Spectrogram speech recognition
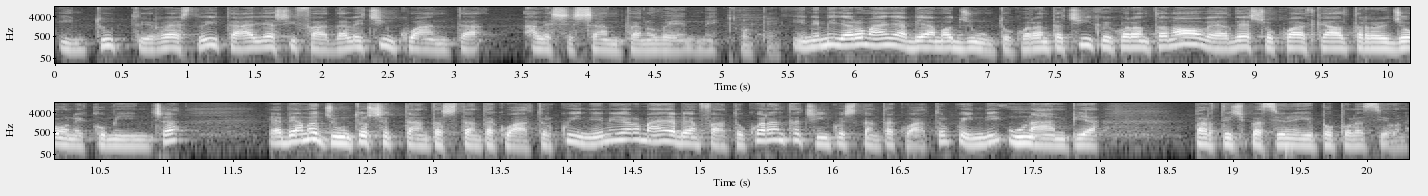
in tutto il resto d'Italia si fa dalle 50 alle 69 anni. Okay. In Emilia-Romagna abbiamo aggiunto 45-49, adesso qualche altra regione comincia, e abbiamo aggiunto 70-74, quindi in Emilia-Romagna abbiamo fatto 45-74, quindi un'ampia partecipazione di popolazione.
